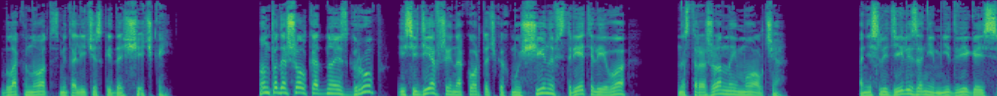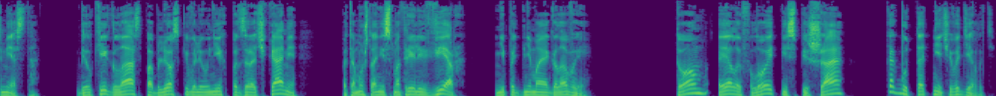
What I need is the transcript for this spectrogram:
блокнот с металлической дощечкой. Он подошел к одной из групп, и сидевшие на корточках мужчины встретили его настороженно и молча. Они следили за ним, не двигаясь с места. Белки глаз поблескивали у них под зрачками, потому что они смотрели вверх, не поднимая головы. Том, Эл и Флойд не спеша, как будто от нечего делать,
